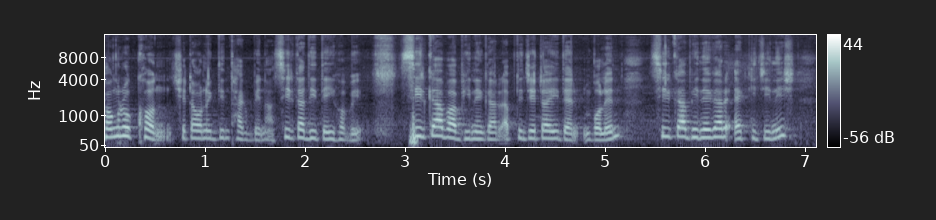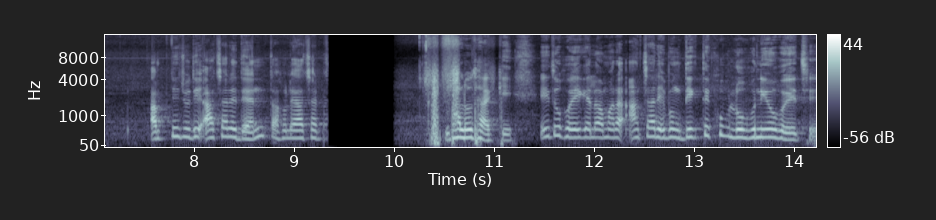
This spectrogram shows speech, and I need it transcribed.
সংরক্ষণ, সেটা অনেক দিন থাকবে না। সিরকা দিতেই হবে। সিরকা বা ভিনেগার, আপনি যেটাই দেন, বলেন। সিরকা, ভিনেগার, একই জিনিস। আপনি যদি আচারে দেন, তাহলে আচার ভালো থাকে। এই তো হয়ে গেল আমার আচার এবং দেখতে খুব লোভনীয় হয়েছে।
